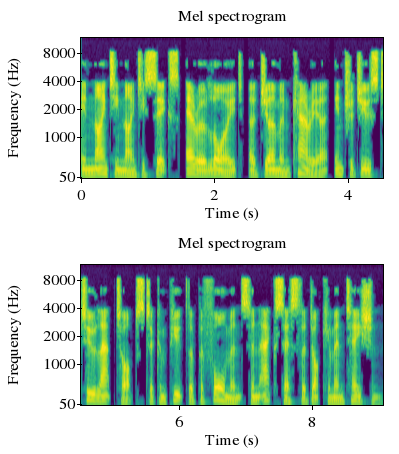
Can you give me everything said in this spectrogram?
In 1996, Aero Lloyd, a German carrier, introduced two laptops to compute the performance and access the documentation.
